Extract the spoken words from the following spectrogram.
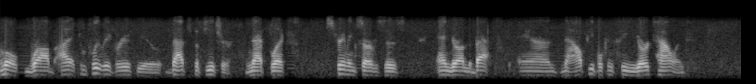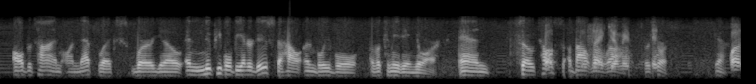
Well, Rob, I completely agree with you. That's the future. Netflix, streaming services, and you're on the best. And now people can see your talent all the time on Netflix, where, you know, and new people will be introduced to how unbelievable of a comedian you are. And so tell Well, us about well, thank Will you. I mean, for it- sure. Yeah. Well,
